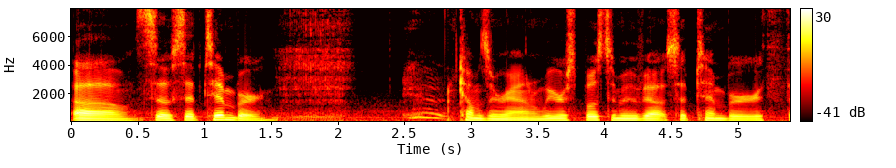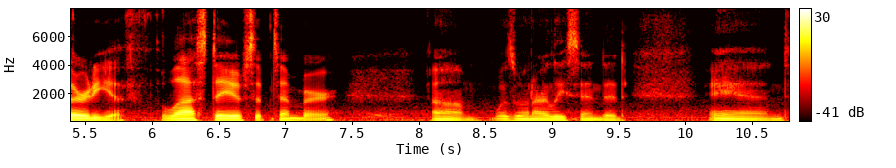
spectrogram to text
Um, so September comes around. We were supposed to move out September 30th. The last day of September um, was when our lease ended. And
